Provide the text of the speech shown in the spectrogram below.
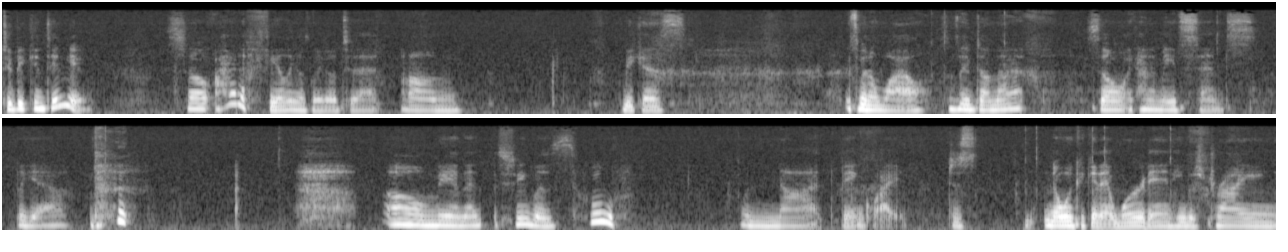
to be continued. So I had a feeling I was going to go to that um, because it's been a while since they've done that. So it kind of made sense. But yeah. oh man, that she was whew, not being quiet. Just no one could get a word in. He was trying,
